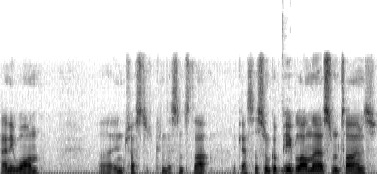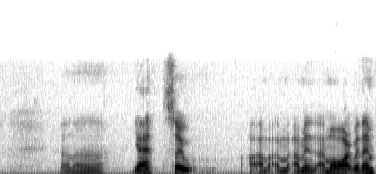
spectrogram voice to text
anyone uh, interested can listen to that. I guess there's some good Yeah. people on there sometimes, and uh, yeah. So I'm I'm I'm, in, I'm all right with him.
